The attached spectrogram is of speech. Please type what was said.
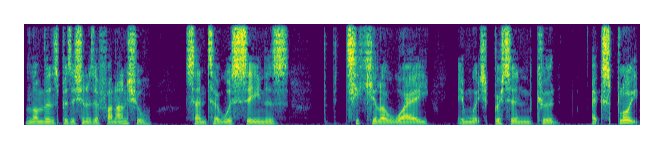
London's position as a financial centre was seen as the particular way in which Britain could exploit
